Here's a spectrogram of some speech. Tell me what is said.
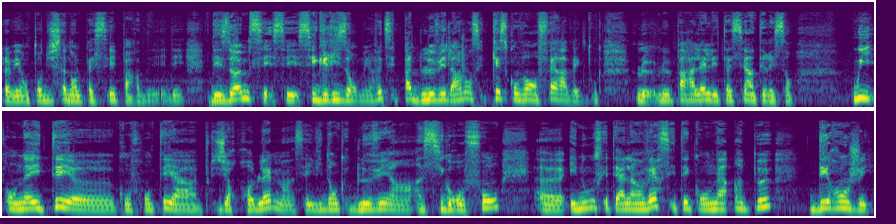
j'avais entendu ça dans le passé par des, des, des hommes, c'est grisant. Mais en fait c'est pas de lever de l'argent, c'est qu'est-ce qu'on va en faire avec. Donc le, le parallèle est assez intéressant. Oui, on a été euh, confronté à plusieurs problèmes. C'est évident que de lever un, si gros fonds, euh, et nous, c'était à l'inverse, c'était qu'on a un peu dérangé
